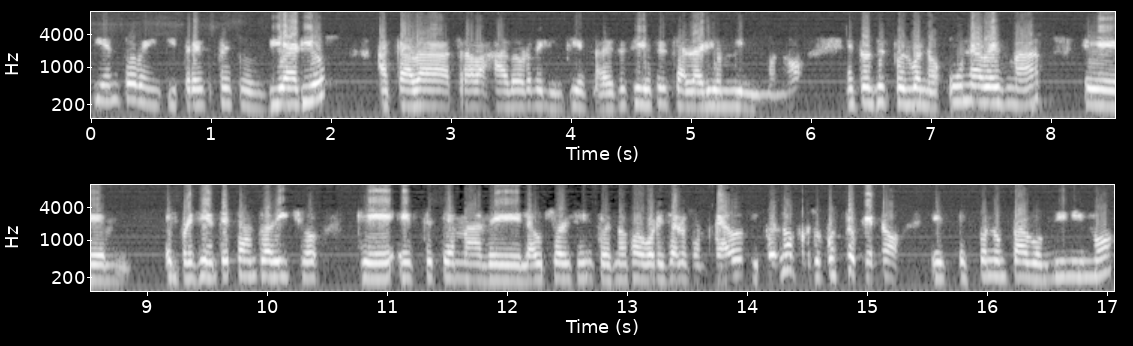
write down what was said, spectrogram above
123 pesos diarios a cada trabajador de limpieza, es decir, es el salario mínimo, ¿no? Entonces, pues bueno, una vez más, eh, el presidente tanto ha dicho que este tema del outsourcing pues no favorece a los empleados y pues no, por supuesto que no, es, es con un pago mínimo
